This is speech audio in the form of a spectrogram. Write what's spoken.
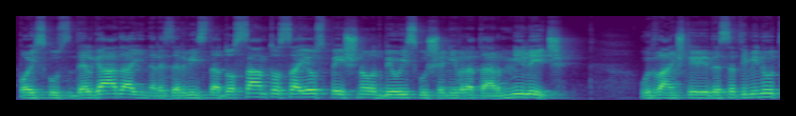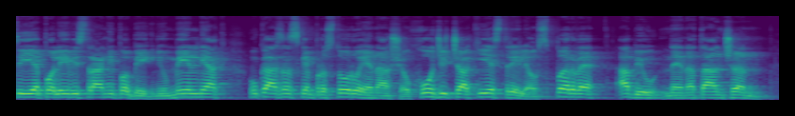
Poizkus Delgada in rezervista do Santosa je uspešno odbil izkušeni vratar Milič. V 42 minuti je po levi strani pobegnil Melnjak, v kazanskem prostoru je našel Hođiča, ki je streljal z prve, a bil nenatančen.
